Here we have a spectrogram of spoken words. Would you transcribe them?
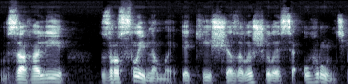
взагалі з рослинами, які ще залишилися у ґрунті?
